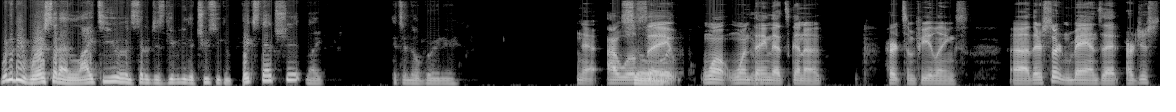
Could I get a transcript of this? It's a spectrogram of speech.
Wouldn't it be worse that I lied to you instead of just giving you the truth so you can fix that shit? Like, it's a no brainer. Yeah, I will So- say one one Go thing that's gonna hurt some feelings. Uh, there's certain bands that are just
